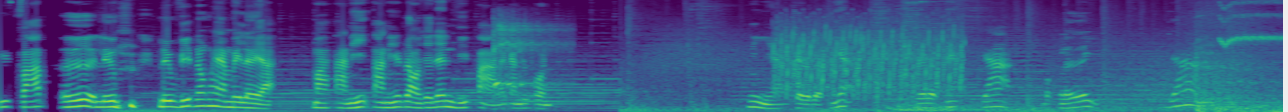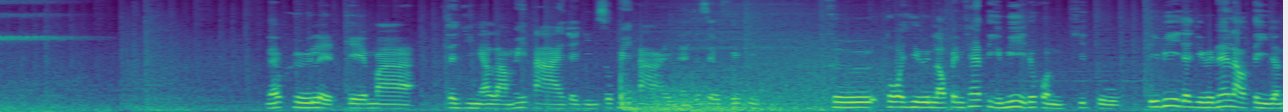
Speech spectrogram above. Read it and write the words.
วิบฟับ เออ ลืม ลืมวิบน้องแพมไปเลยอะ มาตานี้ตานี้เราจะเล่นวิป่าแล้วกันทุกคน นี่ฮะเจอแบบเนี้ยเจอแบบเนี้ยยากบอกเลยยาก แล้วคือเลดเกมมาจะยิงอลัมให้ตาย จะยิงซุปให้ตายเนี่ยจะเซลฟิชอีกคือตัวยืนเราเป็นแค่ตีมี่ทุกคนคิดดูตีมี่จะยืนให้เราตีจน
